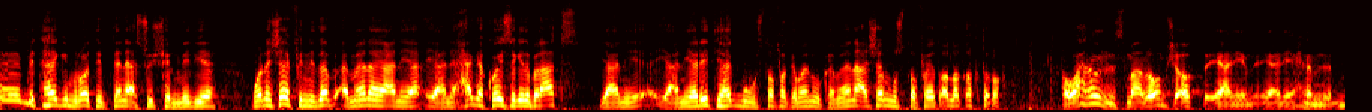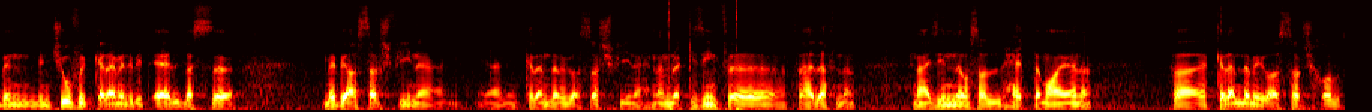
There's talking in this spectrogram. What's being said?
آه، بتهاجم الوقت التاني على ال social media وأنا شايف إن ده بأمانة يعني يعني حاجة كويسة جدا بالعكس. يعني يعني يا ريت يهاجموا مصطفى كمان وكمان عشان مصطفى يتألق أكتر وأكتر. هو إحنا بنسمع لهمش أكتر يعني يعني إحنا بن- بن بنشوف الكلام اللي بيتقال بس ما بيأثرش فينا يعني. يعني الكلام ده ما بيأثرش فينا. إحنا مركزين في في هدفنا. إحنا عايزين نوصل لحتة معينة. فالكلام ده ما بيأثرش خالص.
